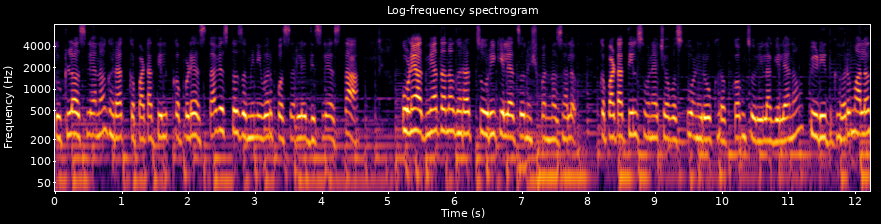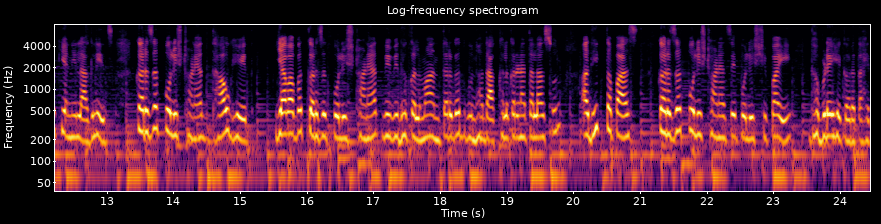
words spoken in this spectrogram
तुटलं असल्यानं घरात कपाटातील कपडे अस्ताव्यस्त जमिनीवर पसरले दिसले असता कोण्या अज्ञातानं घरात चोरी केल्याचं निष्पन्न झालं. कपाटातील सोन्याच्या वस्तू आणि रोख रक्कम चोरीला गेल्यानं पीडित घर मालक यांनी लागलीच कर्जत पोलीस ठाण्यात धाव घेत. याबाबत कर्जत पोलीस ठाण्यात विविध कलमा अंतर्गत गुन्हा दाखल करण्यात आला असून अधिक तपास कर्जत पोलीस ठाण्याचे पोलीस शिपाई धबडे हे करत आहेत.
